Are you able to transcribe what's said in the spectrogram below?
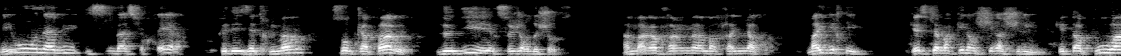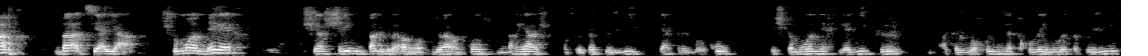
mais où on a vu ici-bas sur Terre que des êtres humains sont capables de dire ce genre de choses? Qu'est-ce qui a marqué dans Shirachirim Shlomo Meler, Shirachirim, il parle de la, de la rencontre, du mariage entre le peuple juif et Akash Et Shlomo Meler, il a dit que Akash nous a trouvé, nous, le peuple juif,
